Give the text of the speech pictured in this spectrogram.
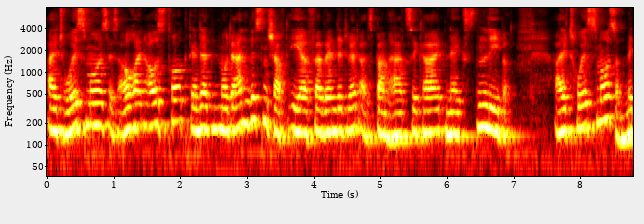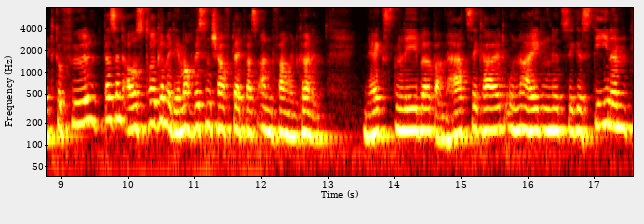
Altruismus ist auch ein Ausdruck, der in der modernen Wissenschaft eher verwendet wird als Barmherzigkeit, Nächstenliebe. Altruismus und Mitgefühl, das sind Ausdrücke, mit denen auch Wissenschaftler etwas anfangen können. Nächstenliebe, Barmherzigkeit, uneigennütziges Dienen,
